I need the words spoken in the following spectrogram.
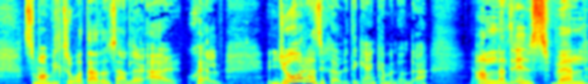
Som man vill tro att Adam Sandler är själv. Gör han sig själv lite grann kan man undra. Alla drivs väl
